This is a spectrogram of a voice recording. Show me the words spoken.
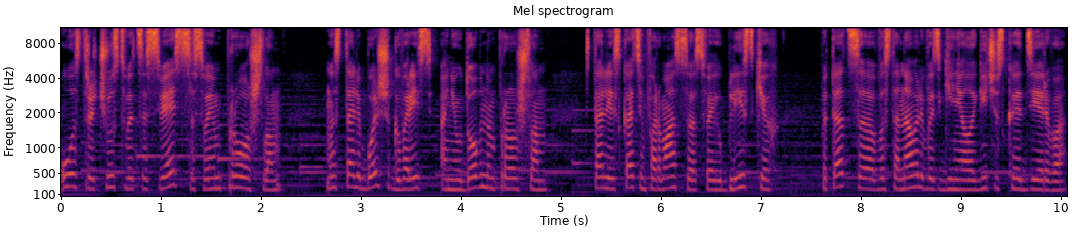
остро чувствуется связь со своим прошлым. Мы стали больше говорить о неудобном прошлом, стали искать информацию о своих близких, пытаться восстанавливать генеалогическое дерево.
